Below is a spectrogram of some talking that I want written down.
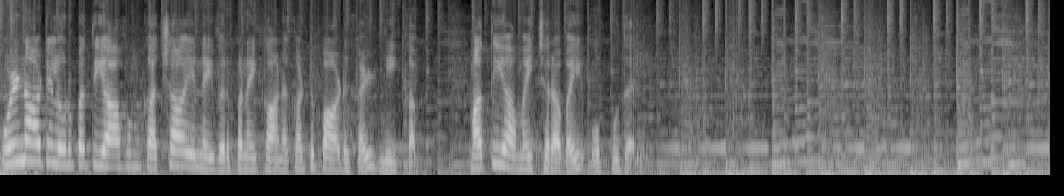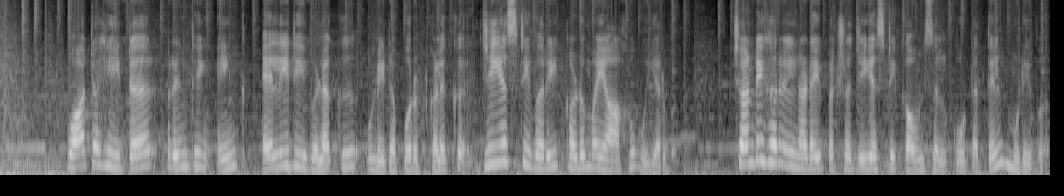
உள்நாட்டில் உற்பத்தியாகும் கச்சா எண்ணெய் விற்பனைக்கான கட்டுப்பாடுகள் நீக்கம். மத்திய அமைச்சரவை ஒப்புதல். Water heater printing ink LED விளக்கு உள்ளிட்ட பொருட்களுக்கு ஜிஎஸ்டி வரி கடுமையாக உயர்வு. சண்டிகரில் நடைபெற்ற ஜிஎஸ்டி கவுன்சில் கூட்டத்தில் முடிவு.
